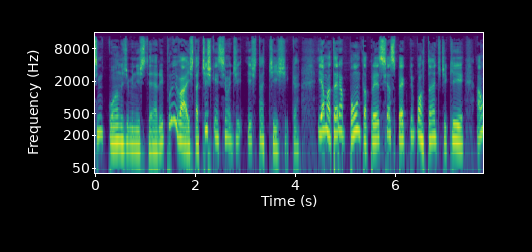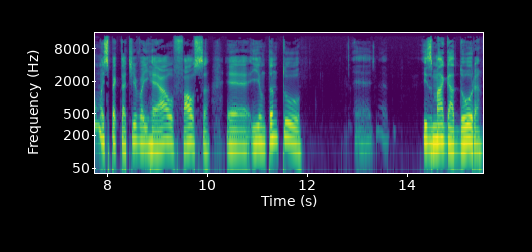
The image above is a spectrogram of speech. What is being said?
cinco anos de ministério. E por aí vai, estatística em cima de estatística. E a matéria aponta para esse aspecto importante de que há uma expectativa irreal, falsa é, e um tanto é, esmagadora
